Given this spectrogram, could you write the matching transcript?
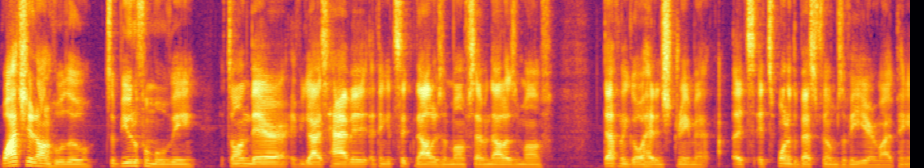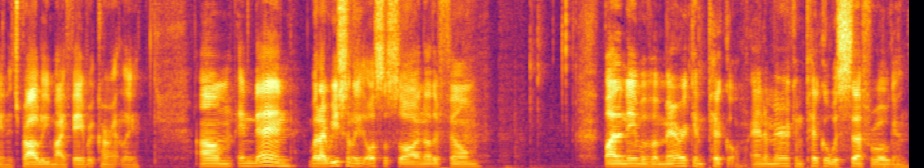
watch it on Hulu. It's a beautiful movie. It's on there. If you guys have it, I think it's six dollars a month, seven dollars a month. Definitely go ahead and stream it. It's it's one of the best films of the year in my opinion. It's probably my favorite currently. Um, and then, but I recently also saw another film by the name of American Pickle. And American Pickle with Seth Rogen.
